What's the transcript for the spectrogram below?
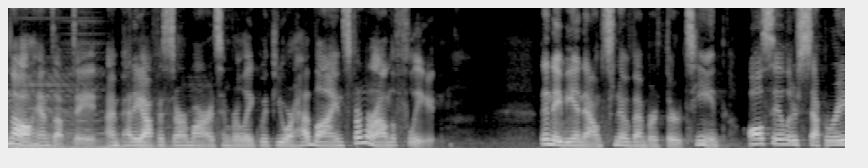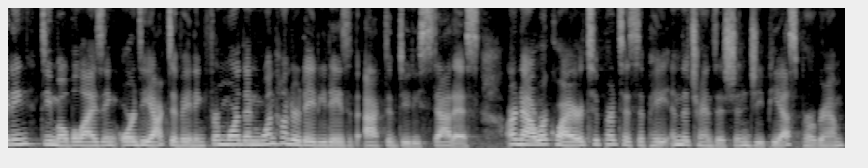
to All Hands Update. I'm Petty Officer Mara Timberlake with your headlines from around the fleet. The Navy announced November 13th all sailors separating, demobilizing, or deactivating from more than 180 days of active duty status are now required to participate in the Transition GPS program,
